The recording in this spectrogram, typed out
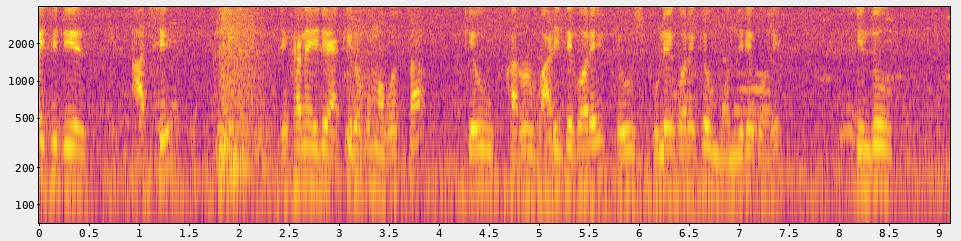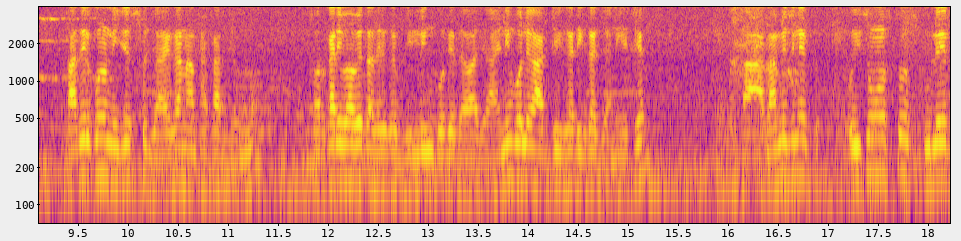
আইসিডিএস আছে, যেখানে যে একই রকম অবস্থা। কেউ কারোর বাড়িতে করে, কেউ স্কুলে করে, কেউ মন্দিরে করে। কিন্তু তাদের কোনো নিজস্ব জায়গা না থাকার জন্য সরকারিভাবে তাদেরকে বিল্ডিং করে দেওয়া যায়নি বলে আধিকারিকরা জানিয়েছেন। তা আগামী দিনে ওই সমস্ত স্কুলের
